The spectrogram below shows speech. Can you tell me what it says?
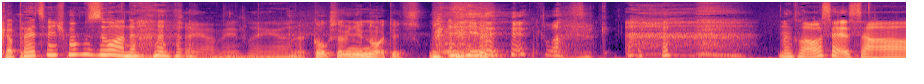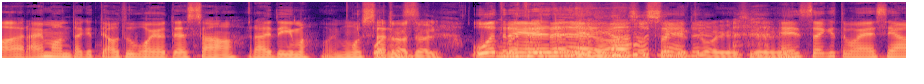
Kāpēc viņš mums zvana? Šajā mirklī, jā. Kaut kas ar viņu noticis. Klasika. Nu, klausies, uh, Raimond, tagad jau tuvojoties raidījuma vai mūsu otrā daļa. Otrajā daļā, jā, jā, es sagatavojos. Jā, jā. Es sagatavojos, jā.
